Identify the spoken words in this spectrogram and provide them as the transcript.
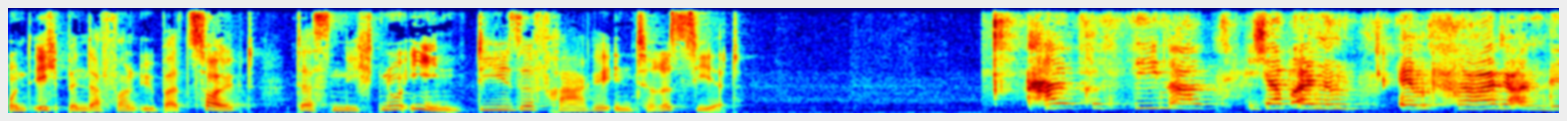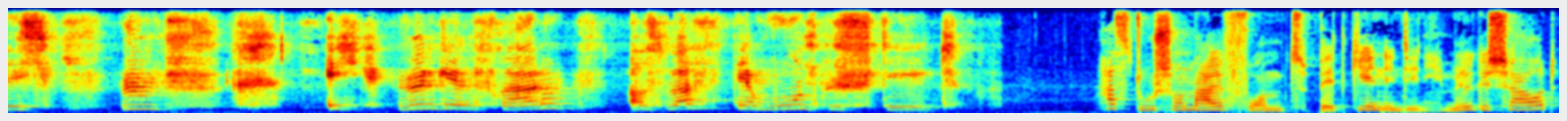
Und ich bin davon überzeugt, dass nicht nur ihn diese Frage interessiert. Hallo Christina, ich habe eine ähm, Frage an dich. Hm, ich würde gerne fragen, aus was der Mond besteht. Hast du schon mal vorm Zubettgehen in den Himmel geschaut?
